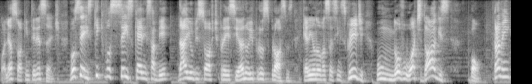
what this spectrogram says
Olha só que interessante. Vocês, o que, que vocês querem saber da Ubisoft para esse ano e para os próximos? Querem um novo Assassin's Creed? Um novo Watch Dogs? Bom, para mim,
